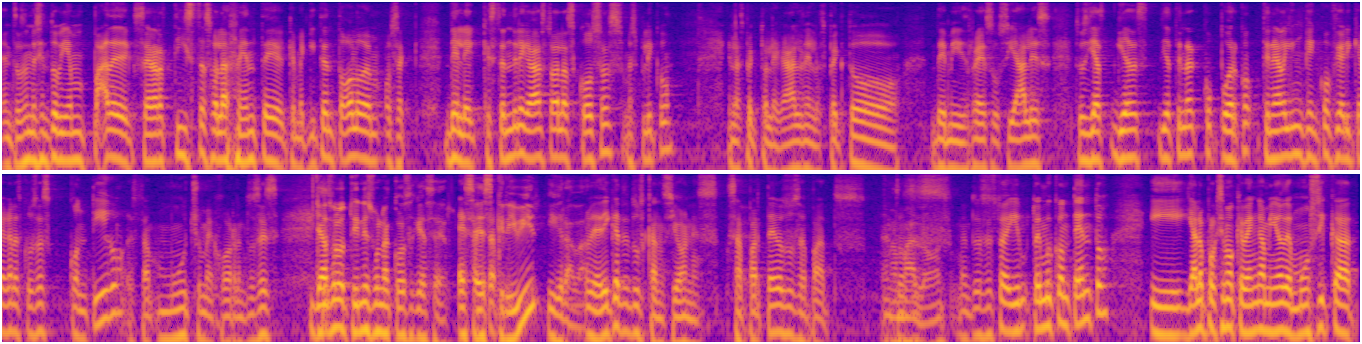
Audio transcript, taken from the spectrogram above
Entonces me siento bien padre de ser artista solamente, que me quiten todo lo de, o sea, dele- que estén delegadas todas las cosas, ¿me explico? En el aspecto legal, en el aspecto de mis redes sociales. Entonces ya, ya, ya tener, poder tener a alguien que confiar y que haga las cosas contigo está mucho mejor. Entonces, Ya solo tienes una cosa que hacer. Escribir y grabar. Dedícate a tus canciones, zapateros sus zapatos. Entonces, entonces estoy, estoy muy contento y ya lo próximo que venga mío de música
